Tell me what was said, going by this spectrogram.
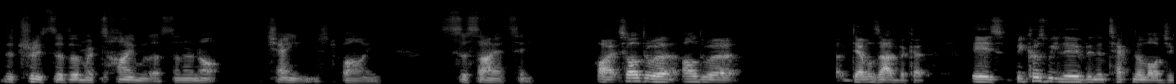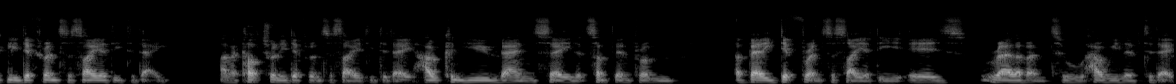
the truths of them are timeless and are not changed by society. All right, so I'll do a I'll do a, devil's advocate. Is because we live in a technologically different society today and a culturally different society today. How can you then say that something from a very different society is relevant to how we live today?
